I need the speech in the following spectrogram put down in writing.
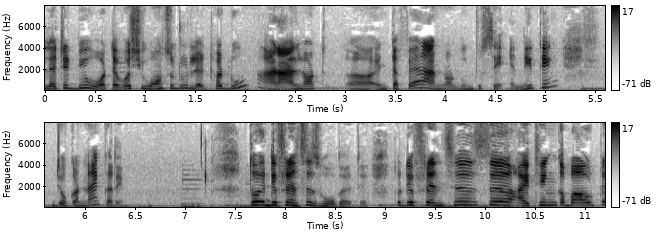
let it be whatever she wants to do let her do and I'll not interfere I am not going to say anything जो करना है करें। तो डिफरेंसेस हो गए थे। तो डिफरेंसेस आई थिंक अबाउट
